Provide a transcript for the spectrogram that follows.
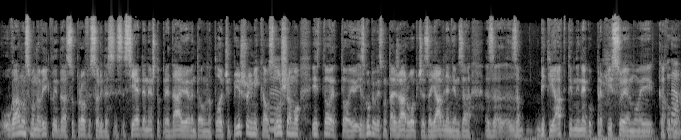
uglavnom smo navikli da su profesori da sjede, nešto predaju, eventualno na ploči pišu i mi kao slušamo i to je to. Izgubili smo taj žar uopće za javljanjem, za, za, za biti aktivni, nego prepisujemo i kako Da, god.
